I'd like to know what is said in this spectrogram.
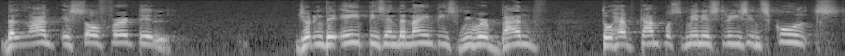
The land is so fertile. During the 80s and the 90s, we were banned to have campus ministries in schools.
